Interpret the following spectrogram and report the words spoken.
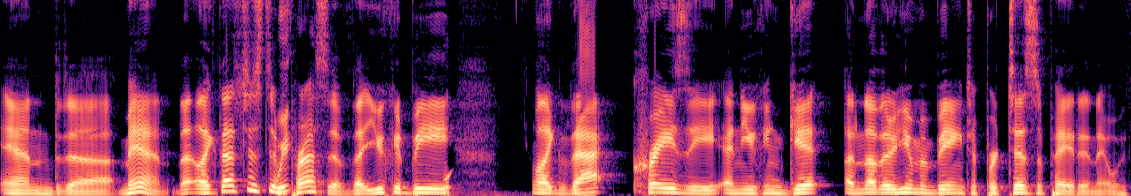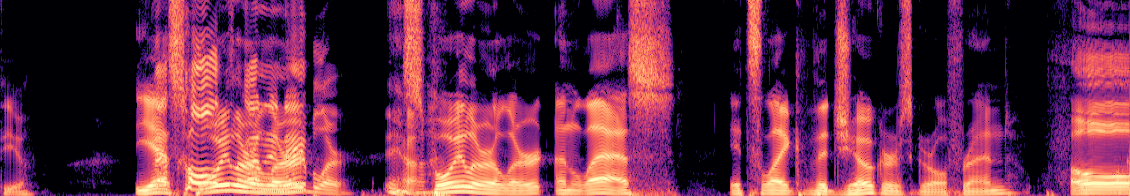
and uh, man, that like that's just impressive that you could be like that crazy and you can get another human being to participate in it with you. Yeah, That's spoiler an alert. enabler. Yeah. Spoiler alert, unless it's like the Joker's girlfriend. Oh,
